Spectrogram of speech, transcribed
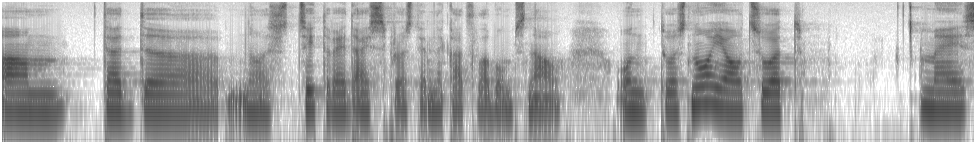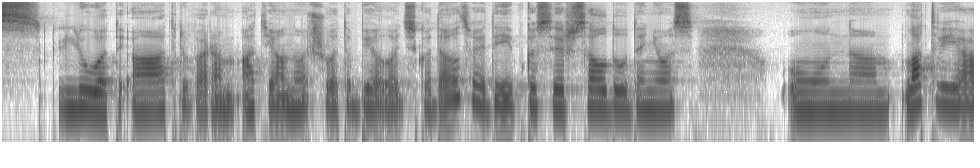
um, tad uh, no cita veida aizsprostiem nekāds labums nav. Un tos nojaucot, mēs ļoti ātri varam atjaunot šo bioloģisko daudzveidību, kas ir saldūdeņos. Un um, Latvijā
